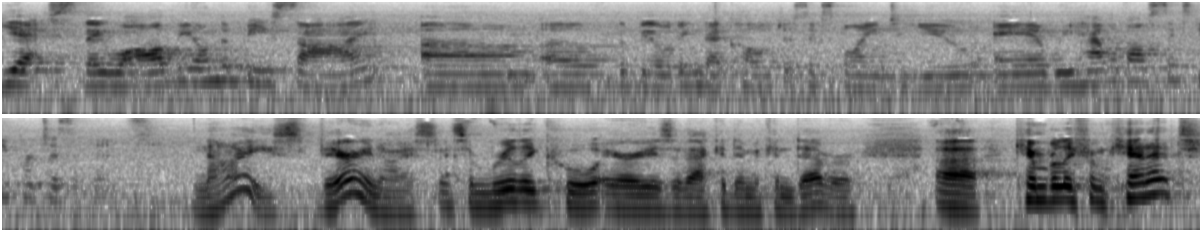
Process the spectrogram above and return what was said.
Yes, they will all be on the B side um, of the building that Cole just explained to you, and we have about 60 participants. Nice, very nice, and some really cool areas of academic endeavor. Uh, Kimberly from Kennett,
